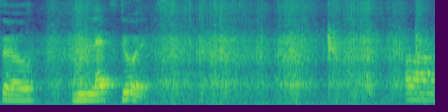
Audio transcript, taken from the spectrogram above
So let's do it. Uh,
